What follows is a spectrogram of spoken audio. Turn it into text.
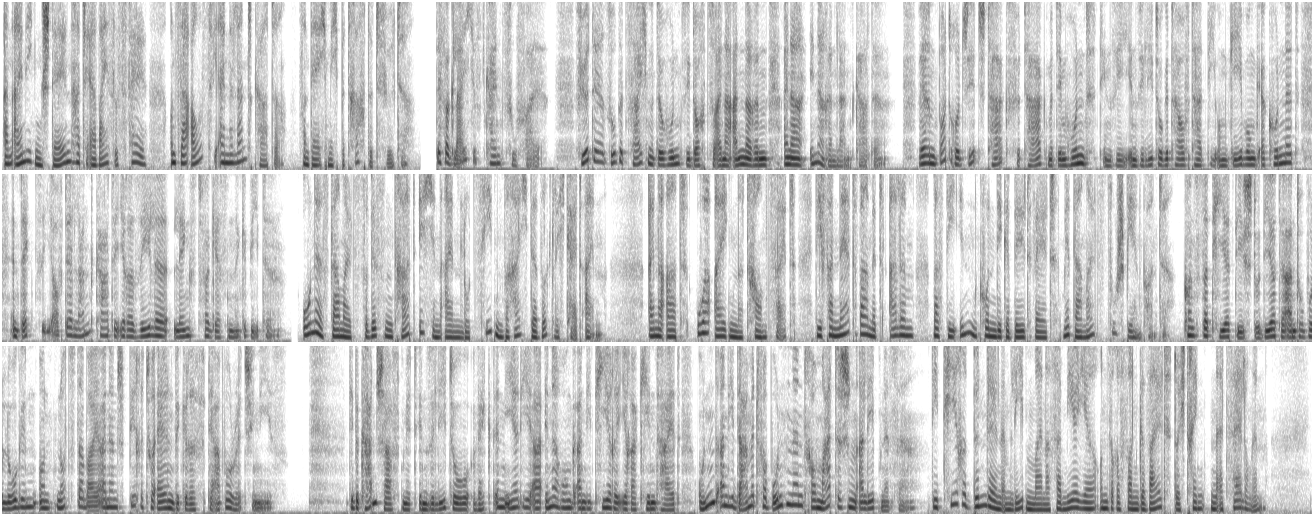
An einigen Stellen hatte er weißes Fell und sah aus wie eine Landkarte, von der ich mich betrachtet fühlte. Der Vergleich ist kein Zufall. Führt der so bezeichnete Hund sie doch zu einer anderen, einer inneren Landkarte. Während Bodrogic Tag für Tag mit dem Hund, den sie in Silito getauft hat, die Umgebung erkundet, entdeckt sie auf der Landkarte ihrer Seele längst vergessene Gebiete. Ohne es damals zu wissen, trat ich in einen luziden Bereich der Wirklichkeit ein. Eine Art ureigene Traumzeit, die vernäht war mit allem, was die innenkundige Bildwelt mir damals zuspielen konnte konstatiert die studierte Anthropologin und nutzt dabei einen spirituellen Begriff der Aborigines. Die Bekanntschaft mit Inselito weckt in ihr die Erinnerung an die Tiere ihrer Kindheit und an die damit verbundenen traumatischen Erlebnisse. Die Tiere bündeln im Leben meiner Familie unsere von Gewalt durchtränkten Erzählungen.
